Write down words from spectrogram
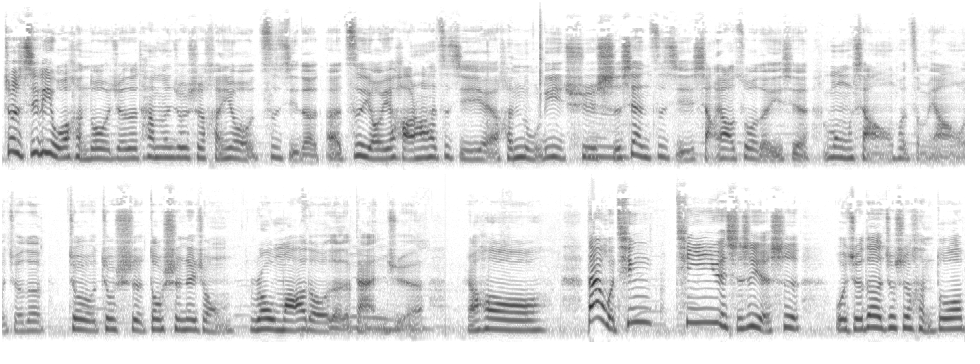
就是激励我很多。我觉得她们就是很有自己的呃自由也好，然后她自己也很努力去实现自己想要做的一些梦想或怎么样。我觉得就就是都是那种 role model 的感觉。然后，但是我听听音乐其实也是，我觉得就是很多。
